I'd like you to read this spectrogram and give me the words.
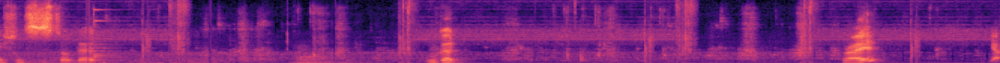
Patience is still good. I'm good. Right? Yeah.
